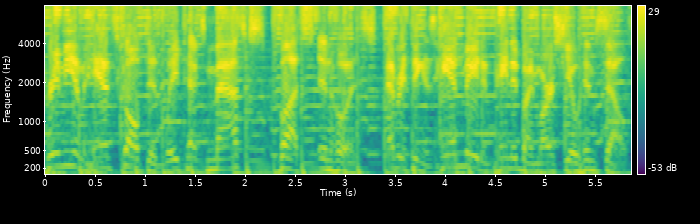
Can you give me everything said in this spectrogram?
Premium hand sculpted latex masks, butts, and hoods. Everything is handmade and painted by Marcio himself.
